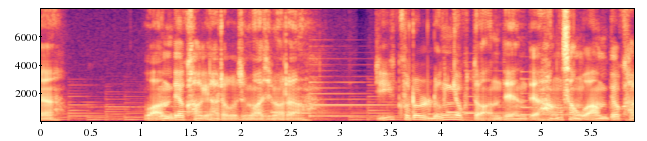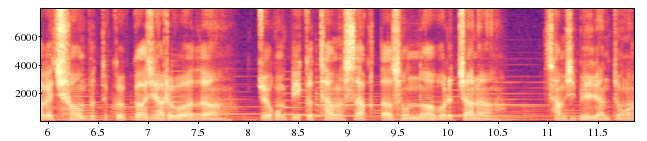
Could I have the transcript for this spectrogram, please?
야 완벽하게 하려고 좀 하지 마라. 니 그럴 능력도 안 되는데 항상 완벽하게 처음부터 끝까지 하려고 하다. 조금 삐끗하면 싹 다 손 놓아버렸잖아. 31년 동안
